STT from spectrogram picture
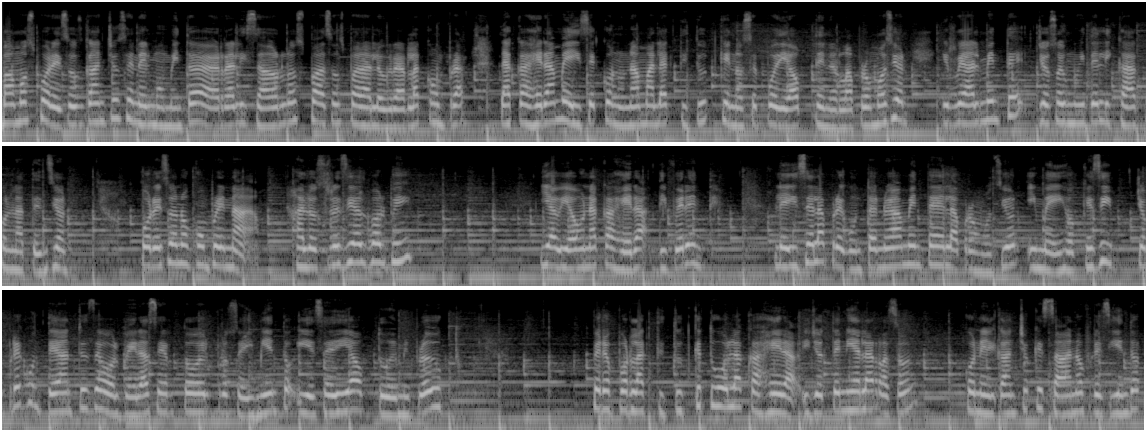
vamos por esos ganchos en el momento de haber realizado los pasos para lograr la compra, la cajera me dice con una mala actitud que no se podía obtener la promoción y realmente yo soy muy delicada con la atención. Por eso no compré nada. A los tres días volví y había una cajera diferente. Le hice la pregunta nuevamente de la promoción y me dijo que sí. Yo pregunté antes de volver a hacer todo el procedimiento y ese día obtuve mi producto pero por la actitud que tuvo la cajera y yo tenía la razón con el gancho que estaban ofreciendo,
